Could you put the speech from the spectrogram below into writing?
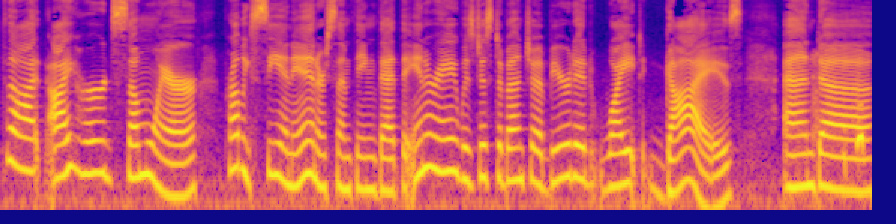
thought I heard somewhere probably CNN or something that the NRA was just a bunch of bearded white guys. And, uh,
